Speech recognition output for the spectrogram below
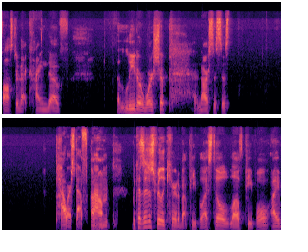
foster that kind of leader worship narcissist power stuff. Um, um, because i just really cared about people. I still love people. I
